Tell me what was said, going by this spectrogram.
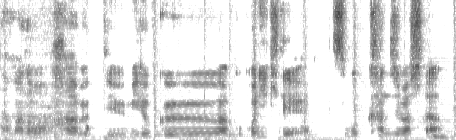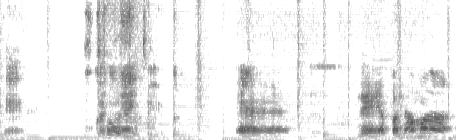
生のハーブっていう魅力はここに来てすごく感じましたね。他にないというか。ええねやっぱ生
